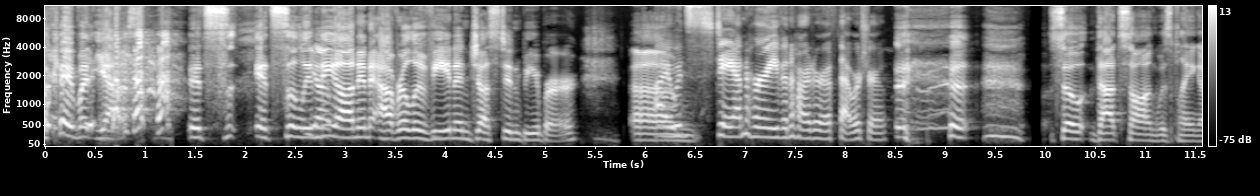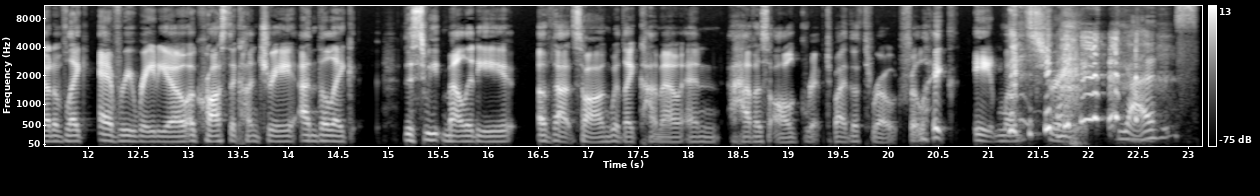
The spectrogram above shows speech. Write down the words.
okay, but yes, it's it's Celine Yep. Dion and Avril Lavigne and Justin Bieber. Um, I would stand her even harder if that were true. so that song was playing out of like every radio across the country, and the like the sweet melody of that song would like come out and have us all gripped by the throat for like eight months straight. yes.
